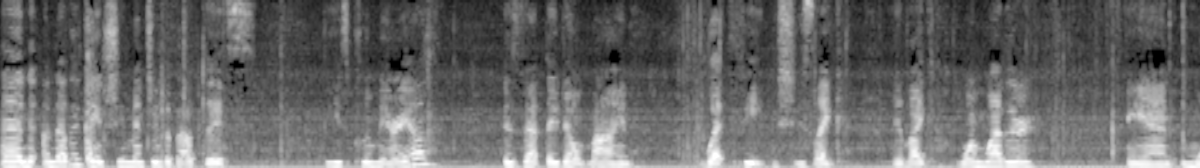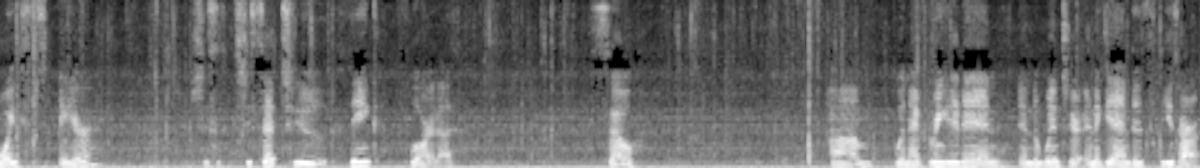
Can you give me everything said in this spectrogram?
And another thing she mentioned about this, these plumeria, is that they don't mind wet feet. She's like, they like warm weather and moist air. She, she said to think Florida. So um, when I bring it in in the winter, and again, this, these are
